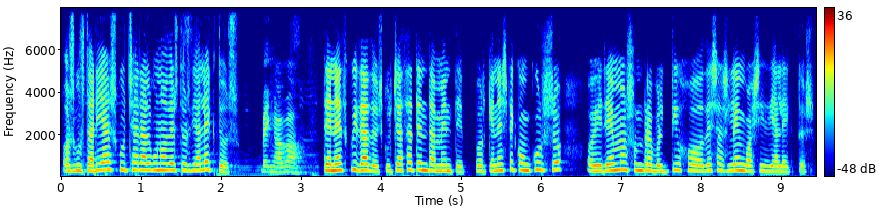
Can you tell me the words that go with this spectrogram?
¿Os gustaría escuchar alguno de estos dialectos? Venga, va. Tened cuidado, escuchad atentamente, porque en este concurso oiremos un revoltijo de esas lenguas y dialectos.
